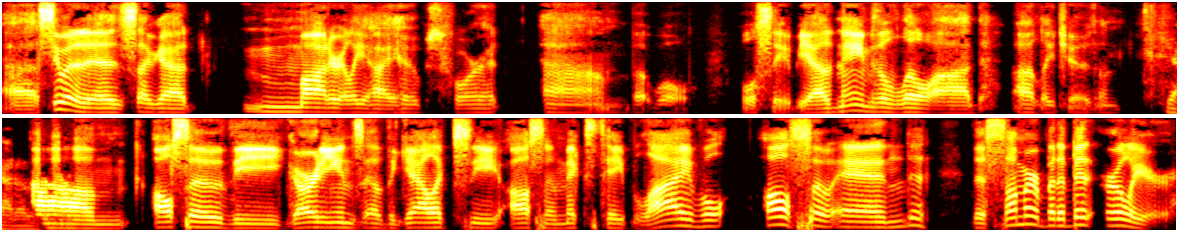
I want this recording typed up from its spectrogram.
uh, see what it is. I've got moderately high hopes for it, um, but we'll we'll see. But yeah, the name's a little odd, oddly chosen. Yeah, I don't know. Um, also, the Guardians of the Galaxy Awesome Mixtape Live will also end this summer, but a bit earlier.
